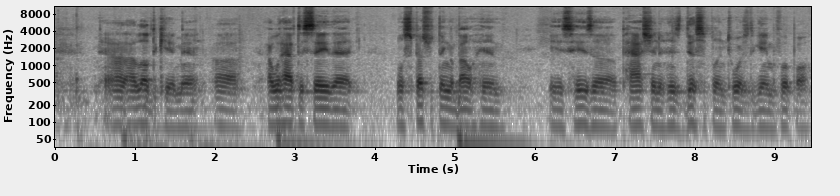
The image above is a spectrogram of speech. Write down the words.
on him? I, I love the kid, man. Uh, I would have to say that most special thing about him is his uh, passion and his discipline towards the game of football.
